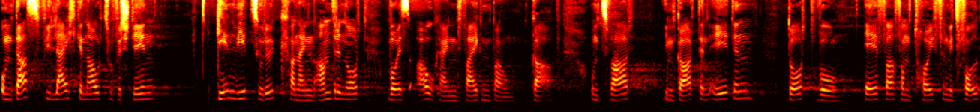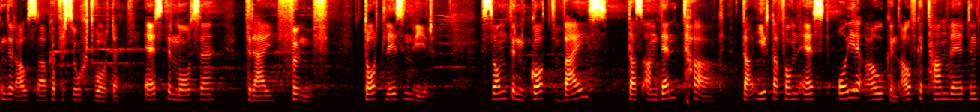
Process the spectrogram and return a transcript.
Um das vielleicht genau zu verstehen, gehen wir zurück an einen anderen Ort, wo es auch einen Feigenbaum gab. Und zwar im Garten Eden, dort wo Eva vom Teufel mit folgender Aussage versucht wurde. 1. Mose 3, 5. Dort lesen wir, sondern Gott weiß, dass an dem Tag, da ihr davon esst, eure Augen aufgetan werden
